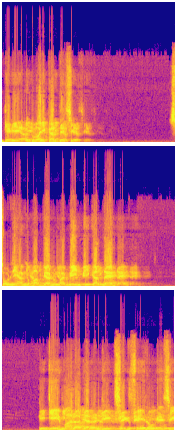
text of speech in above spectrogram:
ਜਿਹੜੇ ਅਗਵਾਈ ਕਰਦੇ ਸੀ। ਸੋ। ਨਿਹੰਗ ਬਾਬਿਆਂ ਨੂੰ ਮੈਂ ਬੇਨਤੀ ਕਰਦਾ ਕਿ ਜੇ ਮਹਾਰਾਜਾ ਰਣਜੀਤ ਸਿੰਘ ਫੇਲ ਹੋ ਗਏ ਸੀ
